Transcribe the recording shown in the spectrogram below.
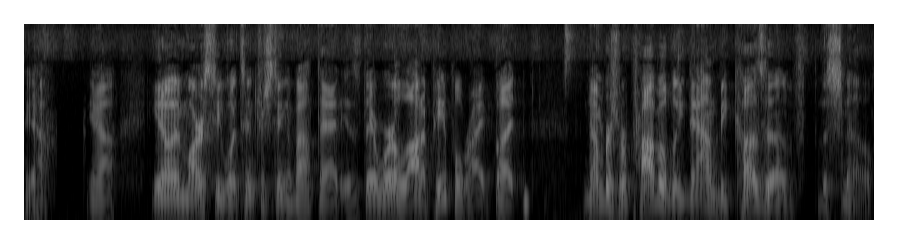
Yeah, yeah. You know, and Marcy, what's interesting about that is there were a lot of people, right? But numbers were probably down because of the snow.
